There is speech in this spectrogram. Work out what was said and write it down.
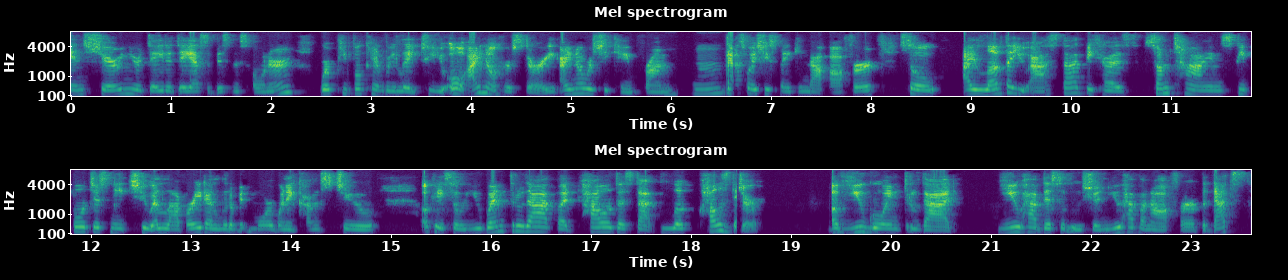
and sharing your day to day as a business owner where people can relate to you. Oh, I know her story. I know where she came from. Mm-hmm. That's why she's making that offer. So I love that you asked that because sometimes people just need to elaborate a little bit more when it comes to okay, so you went through that, but how does that look? How's the of you mm-hmm. going through that? You have the solution, you have an offer, but that's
